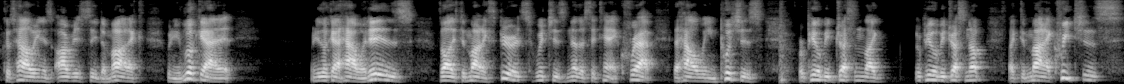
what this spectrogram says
because Halloween is obviously demonic when you look at it, when you look at how it is with all these demonic spirits, which is another satanic crap that Halloween pushes, where people be dressing like where people be dressing up like demonic creatures.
